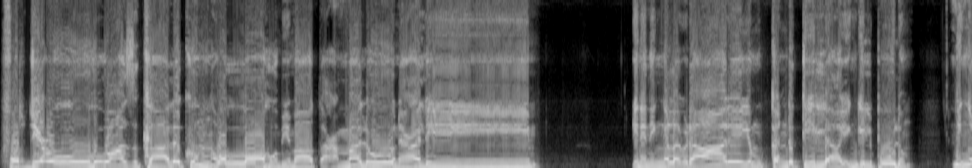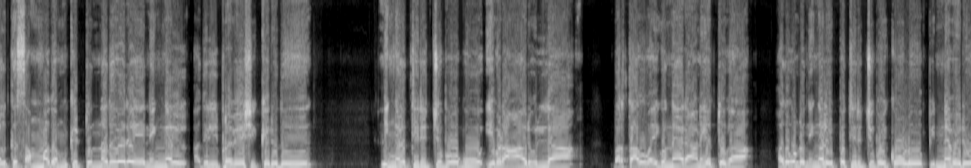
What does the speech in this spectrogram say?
فارجعوا هو أزكى لكم والله بما تعملون عليم ഇനി നിങ്ങൾ അവിടെ ആരെയും കണ്ടെത്തിയില്ല എങ്കിൽ പോലും നിങ്ങൾക്ക് സമ്മതം കിട്ടുന്നതുവരെ നിങ്ങൾ അതിൽ പ്രവേശിക്കരുത്. നിങ്ങൾ തിരിച്ചു പോകൂ ഇവിടെ ആരുമില്ല. ഭർത്താവ് വൈകുന്നേരമാണ് എത്തുക. അതുകൊണ്ട് നിങ്ങൾ ഇപ്പോൾ തിരിച്ചു പോയിക്കോളൂ പിന്നെ വരൂ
